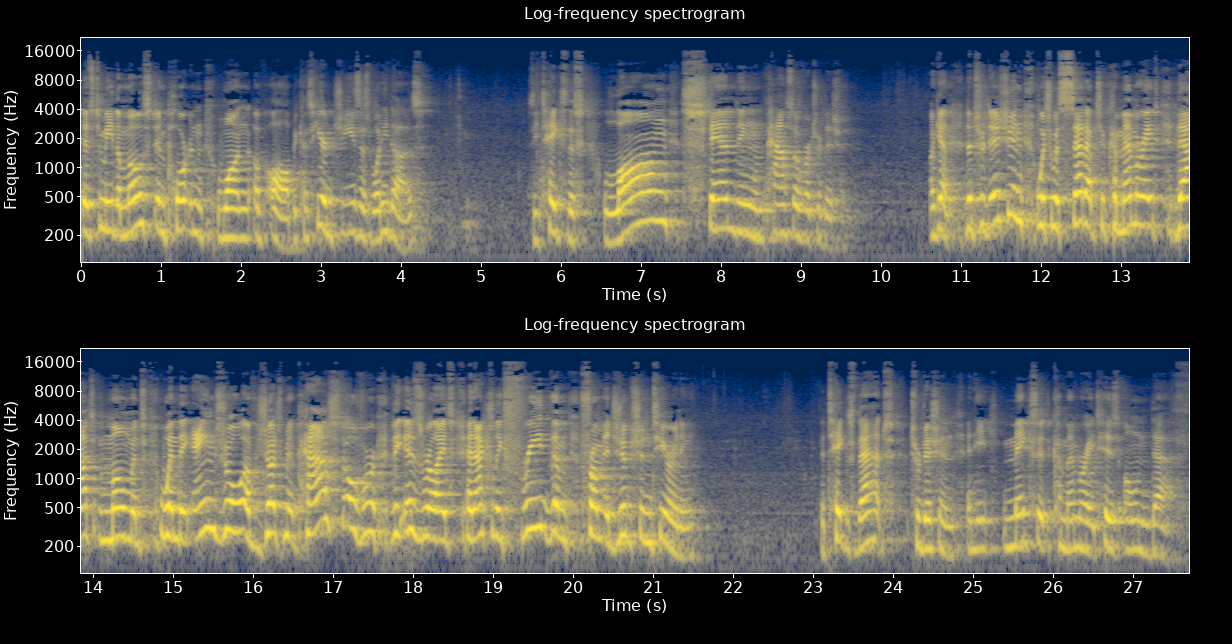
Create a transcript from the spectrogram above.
is to me the most important one of all. Because here, Jesus, what he does is he takes this long standing Passover tradition Again, the tradition which was set up to commemorate that moment when the angel of judgment passed over the Israelites and actually freed them from Egyptian tyranny. It takes that tradition and he makes it commemorate his own death,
